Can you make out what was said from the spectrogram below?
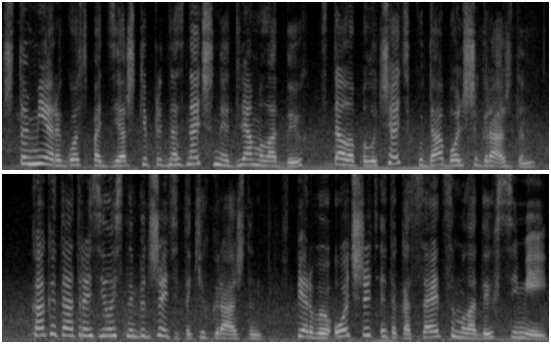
что меры господдержки, предназначенные для молодых, стало получать куда больше граждан. Как это отразилось на бюджете таких граждан? В первую очередь это касается молодых семей.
